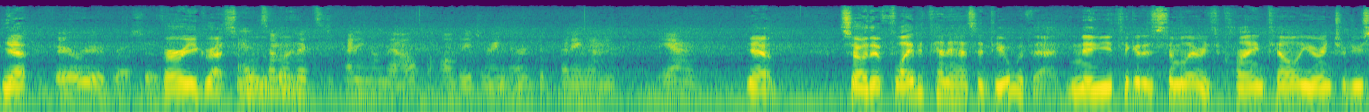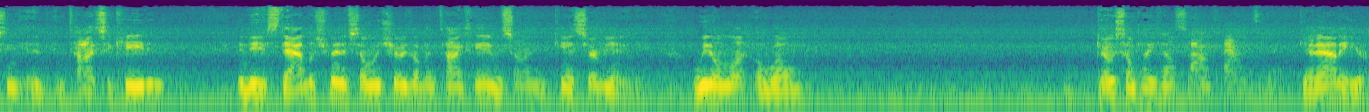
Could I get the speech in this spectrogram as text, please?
Yep, very aggressive. very aggressive on And some of it's depending on the alcohol they drink, or depending on yeah. Yeah. So the flight attendant has to deal with that. And then you think of the similarities. Clientele, you're introducing intoxicated in the establishment. If someone shows up intoxicated, we sorry, we oh, can't serve you anything. We don't want. Oh, well, go someplace else. Get out of here.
